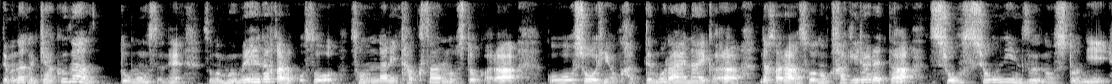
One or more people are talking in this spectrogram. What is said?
でもなんか逆だと思うんですよね。その無名だからこそ、そんなにたくさんの人から、こう、商品を買ってもらえないから、だから、その限られた少少人数の人に、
